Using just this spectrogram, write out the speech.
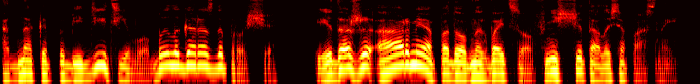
однако победить его было гораздо проще. И даже армия подобных бойцов не считалась опасной.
